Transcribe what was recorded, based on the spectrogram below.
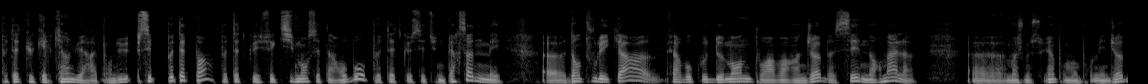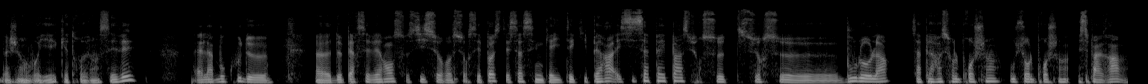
peut-être que quelqu'un lui a répondu. C'est peut-être pas. Peut-être qu'effectivement c'est un robot. Peut-être que c'est une personne. Mais dans tous les cas, faire beaucoup de demandes pour avoir un job, c'est normal. moi, je me souviens pour mon premier job, bah, j'ai envoyé 80 CV. Elle a beaucoup de, euh, de persévérance aussi sur, sur ses postes et ça, c'est une qualité qui paiera. Et si ça paye pas sur ce, sur ce boulot-là, ça paiera sur le prochain ou sur le prochain. Et c'est pas grave.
